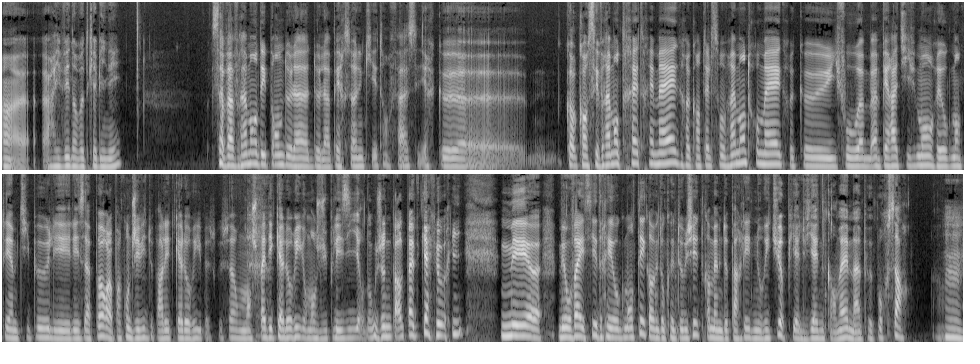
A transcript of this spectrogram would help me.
un- arriver dans votre cabinet? Ça va vraiment dépendre de la, de la personne qui est en face. C'est-à-dire que euh, quand, quand c'est vraiment très très maigre, quand elles sont vraiment trop maigres, qu'il faut im- impérativement réaugmenter un petit peu les, les apports. Alors par contre, j'évite de parler de calories parce que ça, on mange pas des calories, on mange du plaisir. Donc je ne parle pas de calories, mais euh, mais on va essayer de réaugmenter quand même. Donc on est obligé de, quand même de parler de nourriture. Puis elles viennent quand même un peu pour ça. Hmm.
